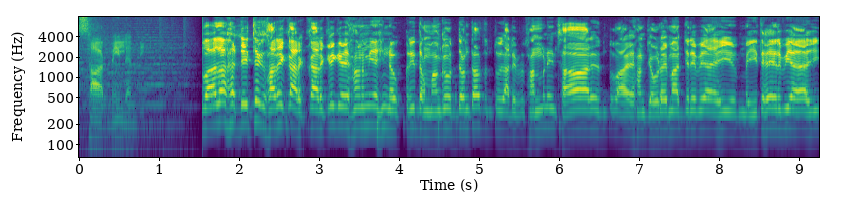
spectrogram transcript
ਸਾਰ ਨਹੀਂ ਲੈਂਦੀ। ਵਾਦਾ ਸਾਡੇ ਇੱਥੇ ਸਾਰੇ ਘਰ ਕਰਕੇ ਗਏ ਹਨ ਵੀ ਅਸੀਂ ਨੌਕਰੀ ਦਵਾਂਗੇ ਉਦੋਂ ਤਾਂ ਤੁਹਾਡੇ ਸਾਹਮਣੇ ਹੀ ਸਾਰੇ ਆਏ ਹਨ, ਜੋੜੇ ਮਾਜਰੇ ਵੀ ਆਏ ਸੀ, ਮੀਤ ਹੇਰ ਵੀ ਆਇਆ ਸੀ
